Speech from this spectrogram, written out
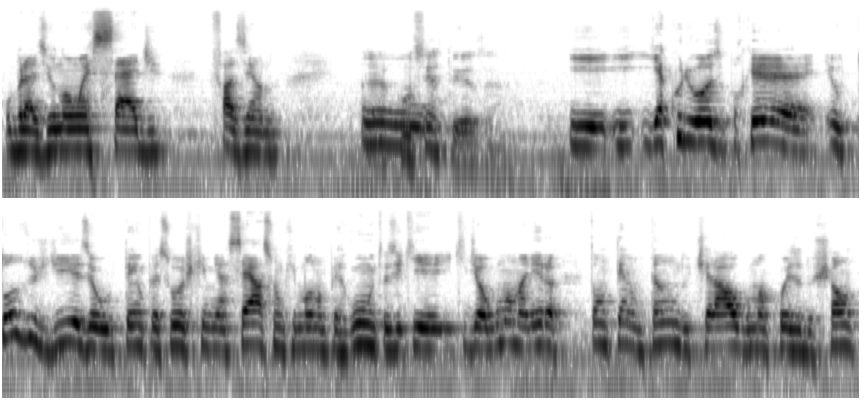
o Brasil não excede fazendo. É, com certeza. E, e, e, é curioso porque eu todos os dias eu tenho pessoas que me acessam, que mandam perguntas e que, e que de alguma maneira estão tentando tirar alguma coisa do chão.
